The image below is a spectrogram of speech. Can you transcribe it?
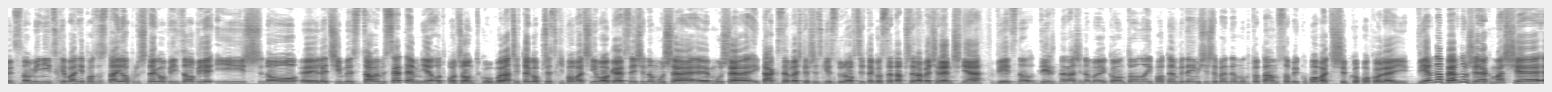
Więc no mi nic chyba nie pozostaje oprócz tego widzowie, iż no e, lecimy z całym setem, nie? Od początku. Bo raczej tego przeskipować nie mogę. W sensie no muszę, e, muszę i tak zebrać te wszystkie surowce i tego seta przerabiać ręcznie. Więc no dirt na razie na moje konto, no i potem wydaje mi się, że będę mógł to tam sobie kupować szybko po kolei. Wiem na pewno, że jak ma się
